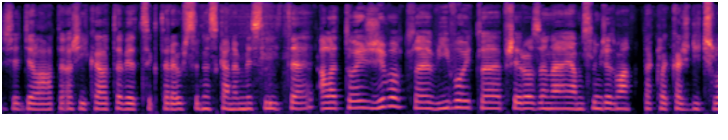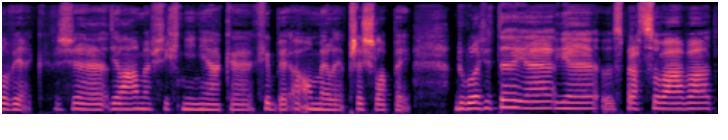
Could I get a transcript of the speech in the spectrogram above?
že děláte a říkáte věci, které už si dneska nemyslíte, ale to je život, to je vývoj, to je přirozené. Já myslím, že to má takhle každý člověk, že děláme všichni nějaké chyby a omily, přešlapy. Důležité je je zpracovávat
